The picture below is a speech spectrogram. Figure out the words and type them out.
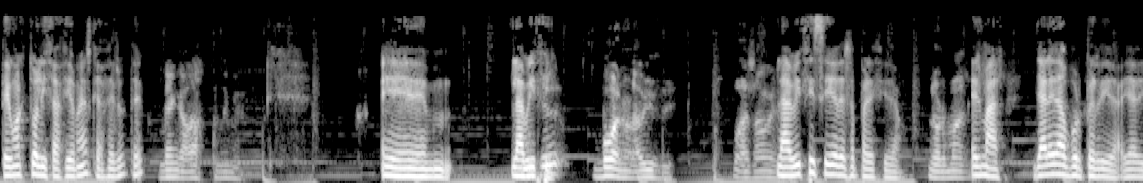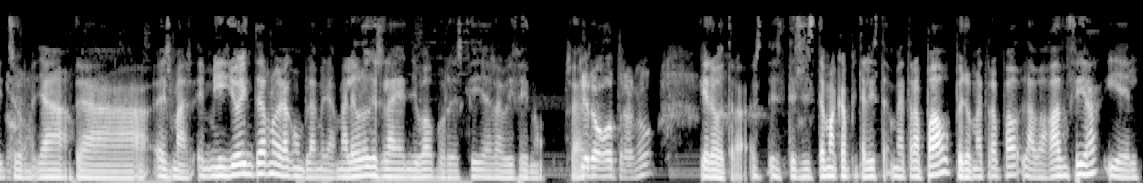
Tengo actualizaciones que hacerte. Venga, va, dime. Eh, la bici. Bueno, la bici. Vas a ver. La bici sigue desaparecida. Normal. Es más, ya le he dado por perdida, ya he dicho, No. ya, ya- es más, en mi yo interno era plan, mira, me alegro que se la hayan llevado porque es que ya esa bici no. O sea, Quiero otra, ¿no? quiero otra. Este, este sistema capitalista me ha atrapado, pero me ha atrapado la vagancia y el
